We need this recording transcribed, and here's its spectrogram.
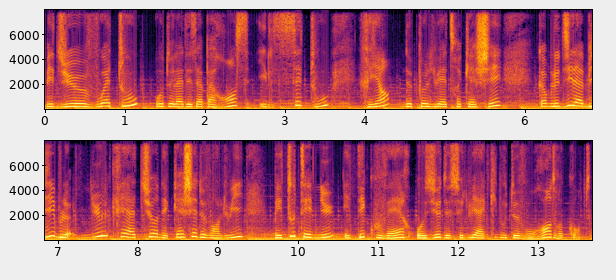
Mais Dieu voit tout, au-delà des apparences, il sait tout, rien ne peut lui être caché. Comme le dit la Bible, nulle créature n'est cachée devant lui, mais tout est nu et découvert aux yeux de celui à qui nous devons rendre compte.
